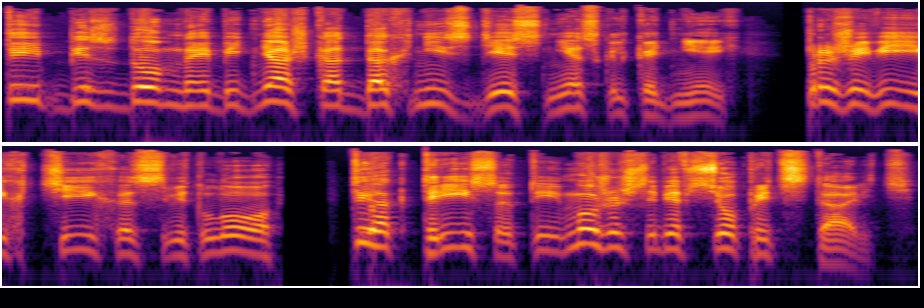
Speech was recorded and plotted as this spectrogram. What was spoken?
Ты, бездомная бедняжка, отдохни здесь несколько дней. Проживи их тихо, светло. Ты актриса, ты можешь себе все представить.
